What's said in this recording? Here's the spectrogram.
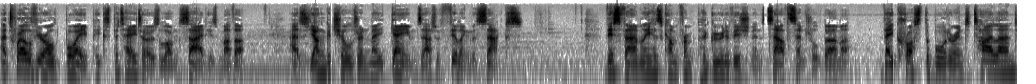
A 12 year old boy picks potatoes alongside his mother as younger children make games out of filling the sacks. This family has come from Pegu Division in south central Burma. They crossed the border into Thailand,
